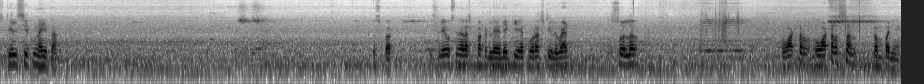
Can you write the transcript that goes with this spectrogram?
स्टील सीट नहीं था। उस पर। इसलिए उसने रस्ट पकड़ लिया। देखिए पूरा steel weight solar water Watersun company है।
